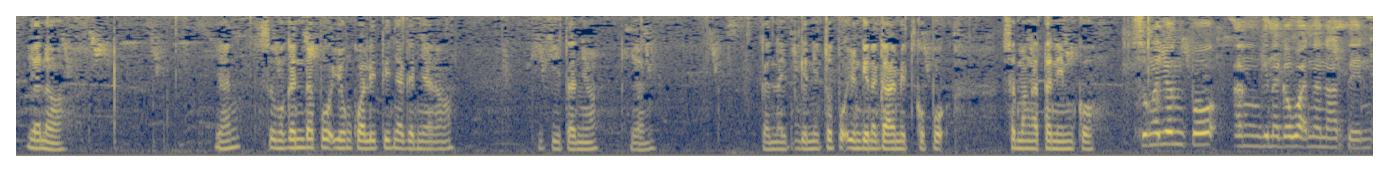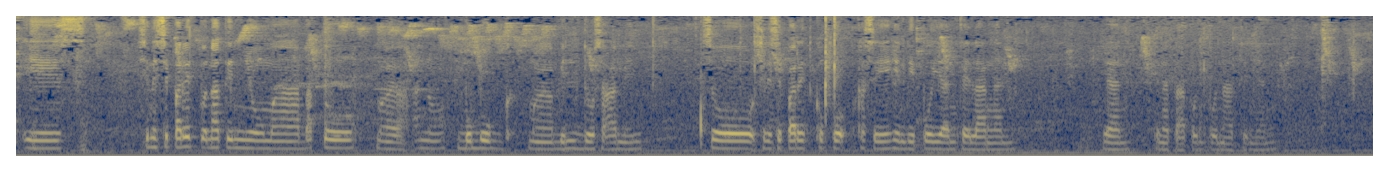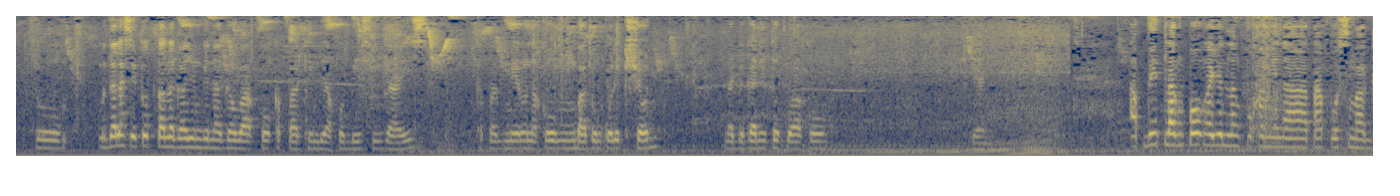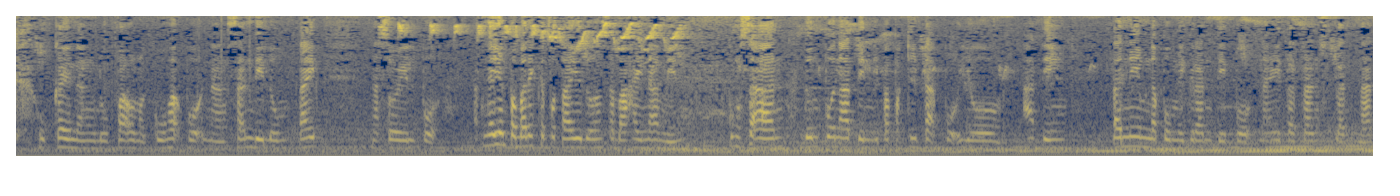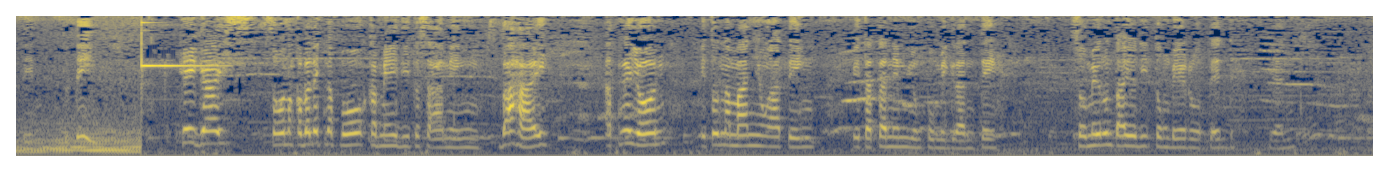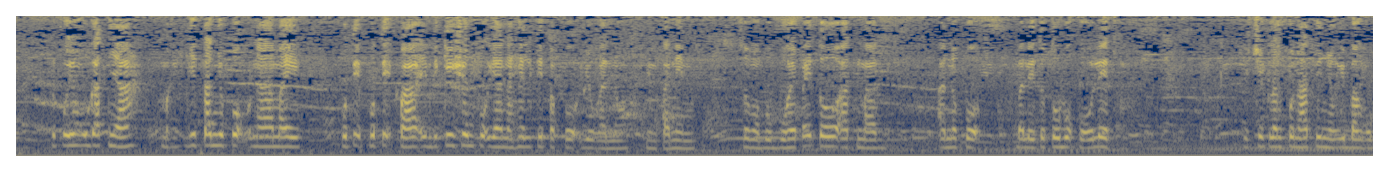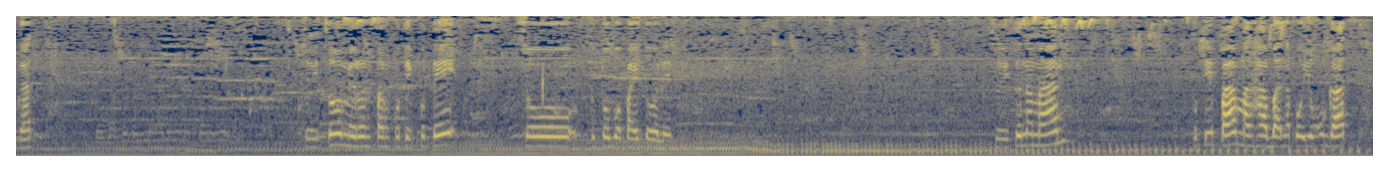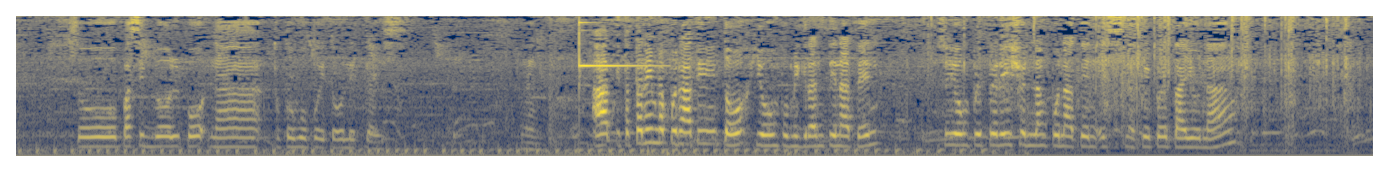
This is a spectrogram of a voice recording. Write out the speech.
Yan oh. Yan. So maganda po yung quality niya ganyan oh. Kikita nyo. Yan. Ganito po yung ginagamit ko po sa mga tanim ko. So ngayon po, ang ginagawa na natin is sinisiparate po natin yung mga bato, mga ano, bubog, mga bildo sa amin. So sinisiparate ko po kasi hindi po yan kailangan yan, tinatapon po natin yan. So, madalas ito talaga yung ginagawa ko kapag hindi ako busy guys. Kapag meron akong bagong koleksyon, nagaganito po ako. Yan. Update lang po, ngayon lang po kami natapos maghukay ng lupa o magkuha po ng sandy loam type na soil po. At ngayon pabalik na po tayo doon sa bahay namin kung saan doon po natin ipapakita po yung ating tanim na pomegrante po na ita-transplant natin today. Hey guys! So nakabalik na po kami dito sa aming bahay at ngayon ito naman yung ating itatanim yung pomegrante. So meron tayo ditong bare rooted. Yan. Ito po yung ugat niya. Makikita nyo po na may puti-puti pa. Indication po yan na healthy pa po yung ano, yung tanim. So mabubuhay pa ito at mag ano po, bali tutubo po ulit. I-check lang po natin yung ibang ugat. So ito meron pang puti-puti. So tutubo pa ito ulit. So ito naman puti pa, mahaba na po yung ugat. So possible po na tutubo po ito ulit guys. Yan. At itatanim na po natin ito, yung pomegrante natin. So yung preparation lang po natin is nag-prepare tayo ng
